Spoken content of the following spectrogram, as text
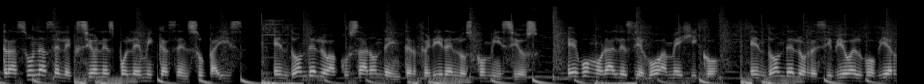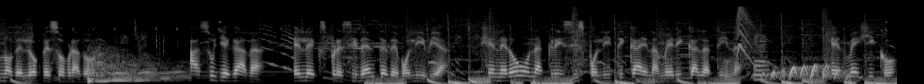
Tras unas elecciones polémicas en su país, en donde lo acusaron de interferir en los comicios, Evo Morales llegó a México, en donde lo recibió el gobierno de López Obrador. A su llegada, el expresidente de Bolivia generó una crisis política en América Latina. En México,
